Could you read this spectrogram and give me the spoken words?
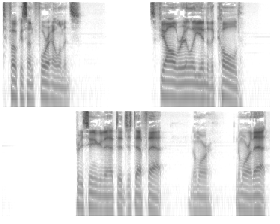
to focus on four elements. So if y'all really into the cold, pretty soon you're going to have to just F that. No more, no more of that.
